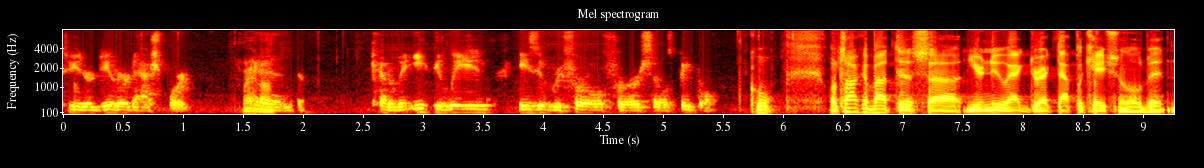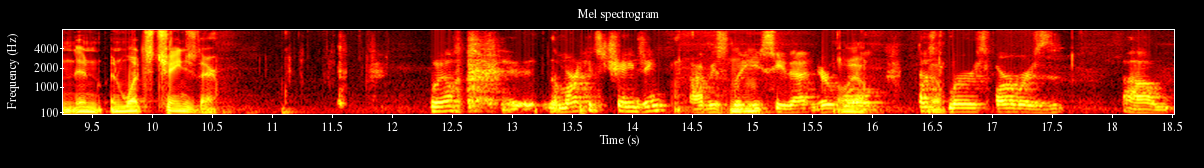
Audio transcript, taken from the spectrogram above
to your dealer dashboard. Right on. and kind of an easy lead, easy referral for our salespeople. Cool. Well, talk about this uh, your new Ag Direct application a little bit and, and, and what's changed there. Well, the market's changing. Obviously, you see that in your Oh, yeah. world. Customers, farmers, um,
